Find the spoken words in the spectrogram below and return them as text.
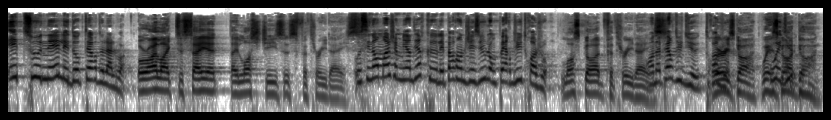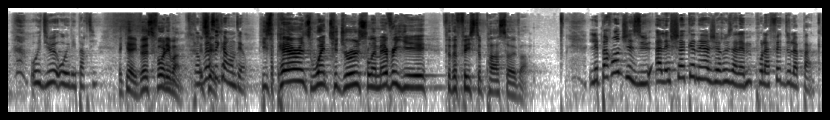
étonner les docteurs de la loi. Or I like to say it, they lost Jesus for three days. Ou sinon, moi j'aime bien dire que les parents de Jésus l'ont perdu trois jours. Lost God for three days. On a perdu Dieu trois Where jours. is God? Where's Où est God Dieu? gone? Où est Dieu? Où il est parti? Okay, verse 41. Donc verset 41. His parents went to Jerusalem every year for the feast of Passover. Les parents de Jésus allaient chaque année à Jérusalem pour la fête de la Pâque.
